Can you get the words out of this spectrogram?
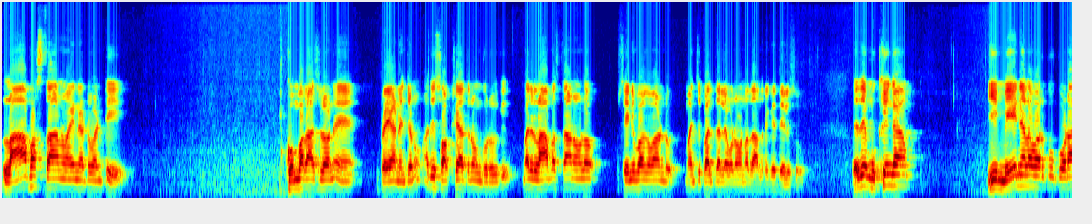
లాభస్థానం అయినటువంటి కుంభరాశిలోనే ప్రయాణించడం అది స్వక్షేత్రం గురువుకి మరి లాభస్థానంలో శని భగవానుడు మంచి ఫలితాలు ఇవ్వడం అన్నది అందరికీ తెలుసు. అదే ముఖ్యంగా ఈ మే నెల వరకు కూడా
